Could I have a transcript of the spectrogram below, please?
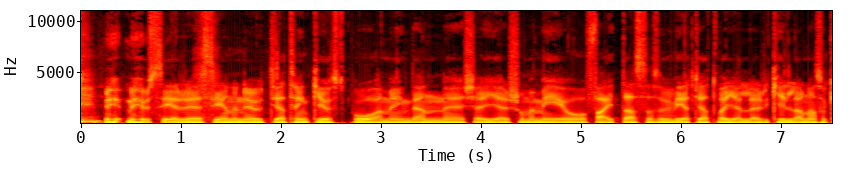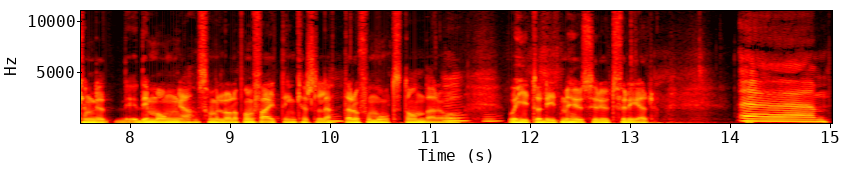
Mm. Men hur ser eh, scenen ut? Jag tänker just på mängden eh, tjejer som är med och fightas. Alltså vi vet ju att vad gäller killarna så kan det, det är många som vill hålla på en fighting, kanske mm. lättare mm. att få motståndare och, mm. mm. och hit och dit. Men hur ser det ut för er? Um,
